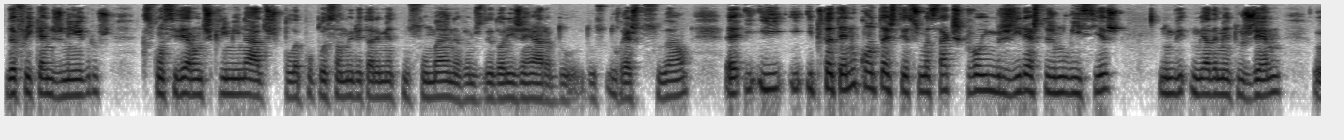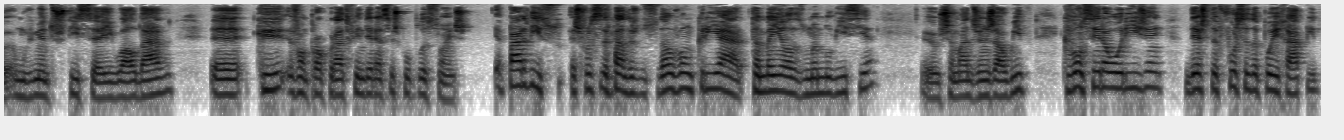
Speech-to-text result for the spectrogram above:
de africanos negros que se consideram discriminados pela população maioritariamente muçulmana, vamos dizer, de origem árabe do, do, do resto do Sudão, eh, e, e, e, portanto é no contexto desses massacres que vão emergir estas milícias, nomeadamente o GEM, o Movimento de Justiça e Igualdade, eh, que vão procurar defender essas populações a par disso, as Forças Armadas do Sudão vão criar também elas uma milícia, eh, os chamados Janjaweed, que vão ser a origem desta força de apoio rápido.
